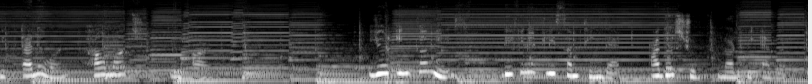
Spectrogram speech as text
with anyone how much you earn. Your income is definitely something that others should not be aware of.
